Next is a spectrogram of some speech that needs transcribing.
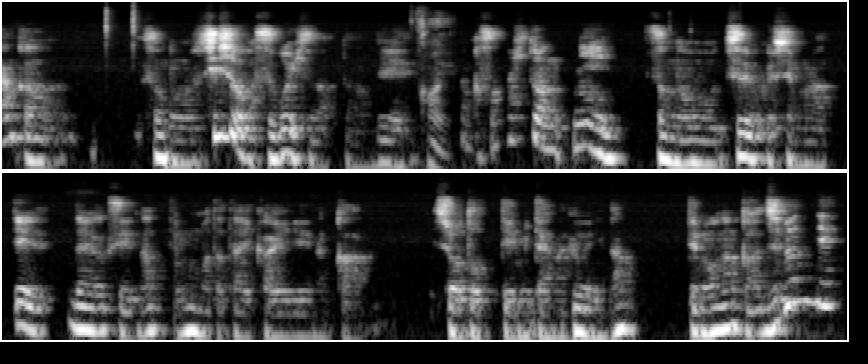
なんか、その師匠がすごい人だったので、はい。なんかその人にその強くしてもらって、大学生になってもまた大会でなんか賞を取ってみたいな風になっても、なんか自分で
